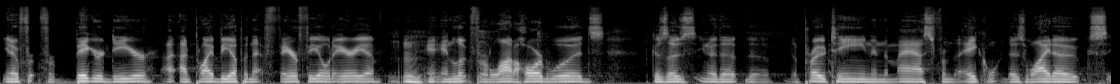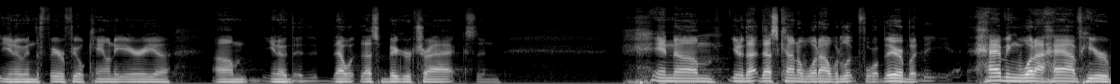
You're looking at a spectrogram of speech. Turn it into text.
you know, for, for bigger deer, I, I'd probably be up in that Fairfield area and, and look for a lot of hardwoods because those, you know, the, the, the protein and the mass from the acorn, those white oaks, you know, in the Fairfield County area, um, you know, th- that that's bigger tracks and and um, you know that that's kind of what I would look for up there. But having what I have here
